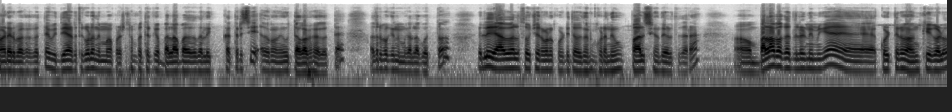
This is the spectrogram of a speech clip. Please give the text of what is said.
ಮಾಡಿರಬೇಕಾಗುತ್ತೆ. ವಿದ್ಯಾರ್ಥಿಗಳು ನಿಮ್ಮ ಪ್ರಶ್ನೆ ಪತ್ರಿಕೆ ಬಲಭಾಗದಲ್ಲಿ ಕತ್ತರಿಸಿ ಅದನ್ನು ನೀವು ತಗೋಬೇಕಾಗುತ್ತೆ. ಅದ್ರ ಬಗ್ಗೆ ನಿಮಗೆಲ್ಲ ಗೊತ್ತು. ಇಲ್ಲಿ ಯಾವ್ಯಾವ ಸೂಚನೆಗಳು ಕೊಟ್ಟಿದ್ದಾವೆ ಅದನ್ನು ಕೂಡ ನೀವು ಪಾಲಿಸಿ ಅಂತ ಹೇಳ್ತಿದ್ದಾರೆ. ಬಲಭಾಗದಲ್ಲಿ ನಿಮಗೆ ಕೊಟ್ಟಿರುವ ಅಂಕಿಗಳು,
